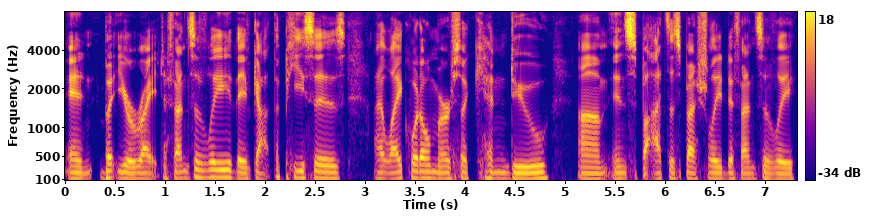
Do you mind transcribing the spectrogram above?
And but you're right defensively they've got the pieces. I like what Omersa can do um, in spots especially defensively.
